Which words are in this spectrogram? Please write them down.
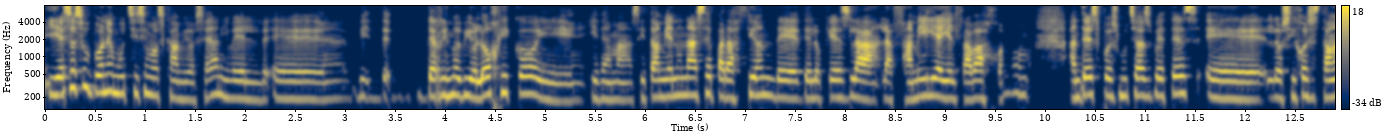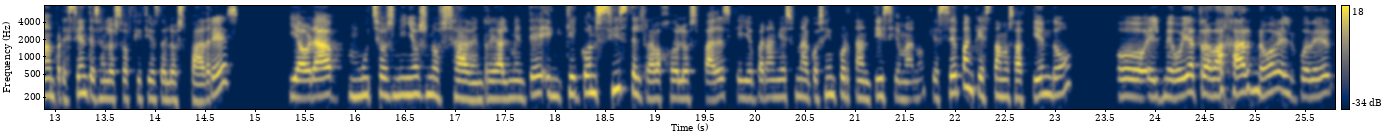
Y eso supone muchísimos cambios ¿eh? a nivel eh, de, ritmo biológico y, demás. Y también una separación de, lo que es la, la, familia y el trabajo. ¿no? Antes, pues muchas veces eh, los hijos estaban presentes en los oficios de los padres y ahora muchos niños no saben realmente en qué consiste el trabajo de los padres, que yo para mí es una cosa importantísima, ¿no? que sepan qué estamos haciendo o el me voy a trabajar, ¿no? El poder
